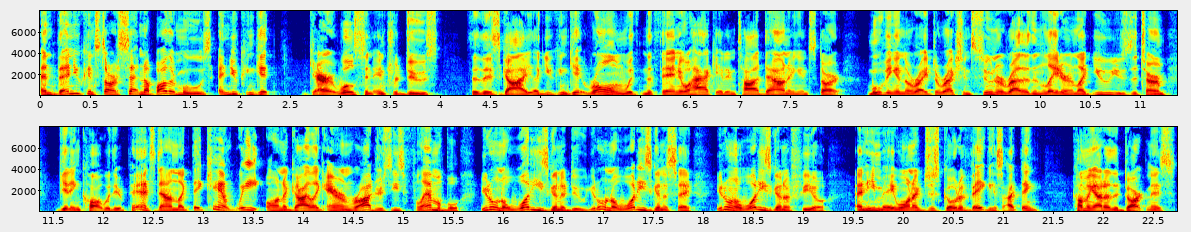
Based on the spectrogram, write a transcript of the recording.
and then you can start setting up other moves, and you can get Garrett Wilson introduced to this guy. Like you can get rolling with Nathaniel Hackett and Todd Downing and start moving in the right direction sooner rather than later. And like you use the term getting caught with your pants down, like they can't wait on a guy like Aaron Rodgers. He's flammable. You don't know what he's gonna do. You don't know what he's gonna say. You don't know what he's gonna feel. And he may want to just go to Vegas. I think coming out of the darkness,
